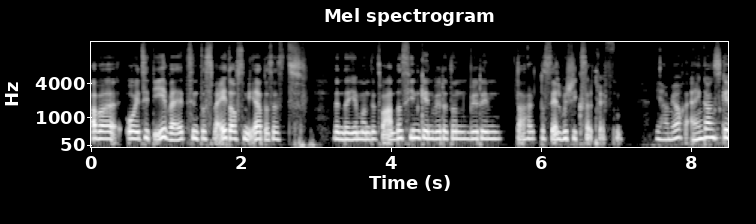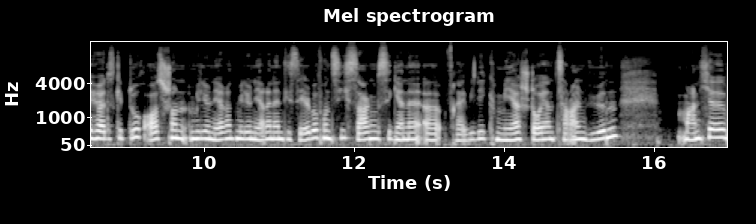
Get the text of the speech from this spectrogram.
Aber OECD-weit sind das weitaus mehr. Das heißt, wenn da jemand jetzt woanders hingehen würde, dann würde ihm da halt dasselbe Schicksal treffen. Wir haben ja auch eingangs gehört, es gibt durchaus schon Millionäre und Millionärinnen, die selber von sich sagen, dass sie gerne äh, freiwillig mehr Steuern zahlen würden. Manche,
